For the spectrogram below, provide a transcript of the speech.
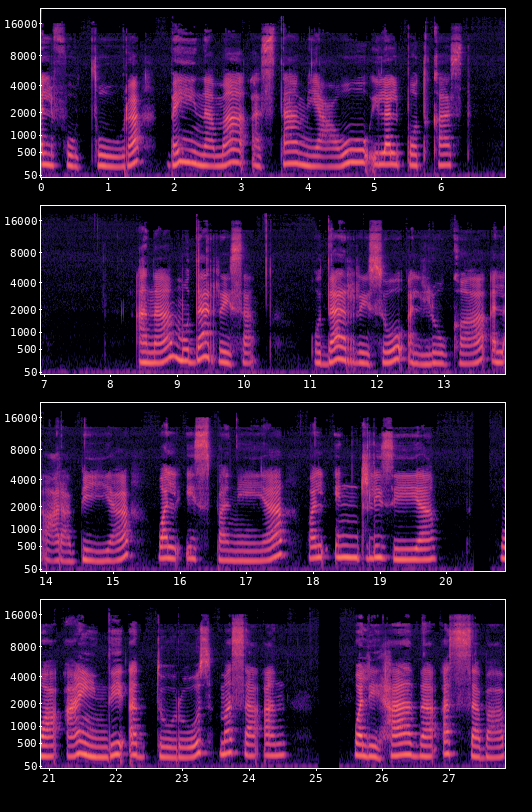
الفطور بينما أستمع إلى البودكاست. أنا مدرسة. أدرس اللغة العربية والإسبانية والإنجليزية. وعندي الدروس مساء. ولهذا السبب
